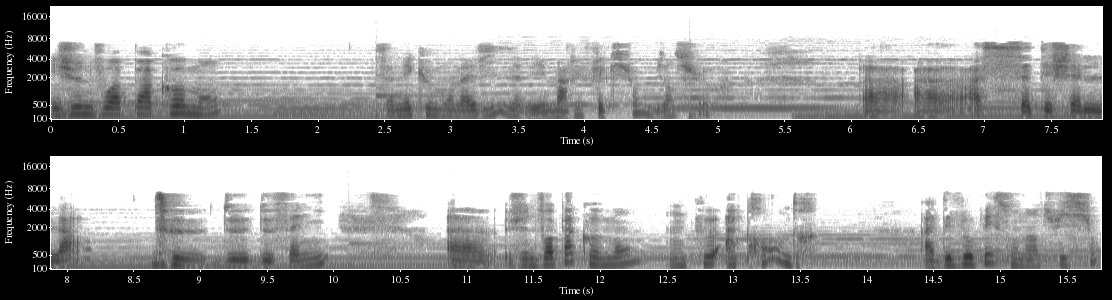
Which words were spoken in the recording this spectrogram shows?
Et je ne vois pas comment, ça n'est que mon avis et ma réflexion bien sûr, à, cette échelle-là de, de, Fanny, euh, je ne vois pas comment on peut apprendre à développer son intuition,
